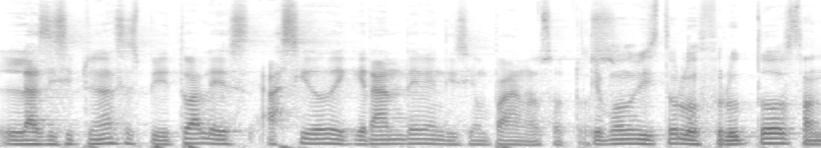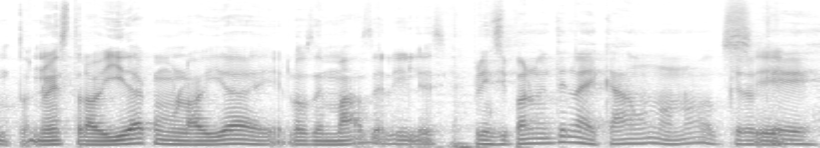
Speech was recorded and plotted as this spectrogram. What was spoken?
las disciplinas espirituales ha sido de grande bendición para nosotros. Hemos visto los frutos tanto en nuestra vida como en la vida de los demás de la iglesia. Principalmente en la de cada uno, ¿no? Creo que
